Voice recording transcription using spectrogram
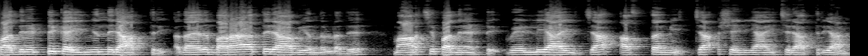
പതിനെട്ട് കഴിഞ്ഞെന്ന് രാത്രി. അതായത് ബറാത്ത് രാവി എന്നുള്ളത് മാർച്ച് പതിനെട്ട് വെള്ളിയാഴ്ച അസ്തമിച്ച ശനിയാഴ്ച രാത്രിയാണ്.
